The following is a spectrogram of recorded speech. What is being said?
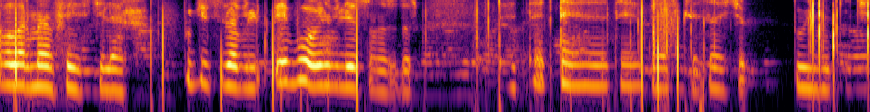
Merhabalar menfaisçiler. Bugün sizlerle birlikte bu oyunu biliyorsunuzdur. Te te te. Birazcık sesi açıp duymak için.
